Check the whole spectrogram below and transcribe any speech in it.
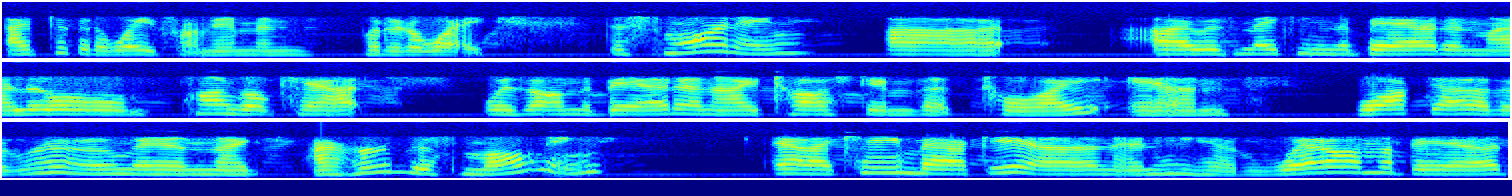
I took it away from him and put it away. This morning, uh, I was making the bed, and my little Pongo cat was on the bed, and I tossed him the toy and walked out of the room, and I I heard this moaning, and I came back in, and he had wet on the bed,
